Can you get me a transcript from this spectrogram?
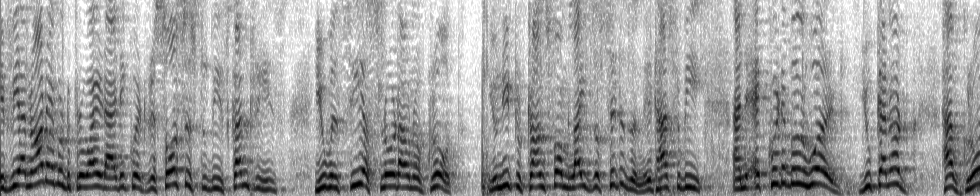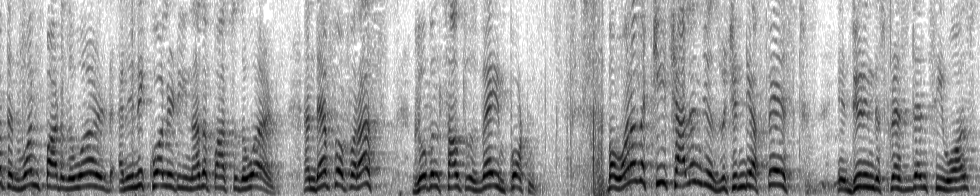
If we are not able to provide adequate resources to these countries, you will see a slowdown of growth. You need to transform lives of citizens. It has to be an equitable world. You cannot have growth in one part of the world and inequality in other parts of the world. And therefore, for us, Global South was very important. But one of the key challenges which India faced in, during this presidency was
